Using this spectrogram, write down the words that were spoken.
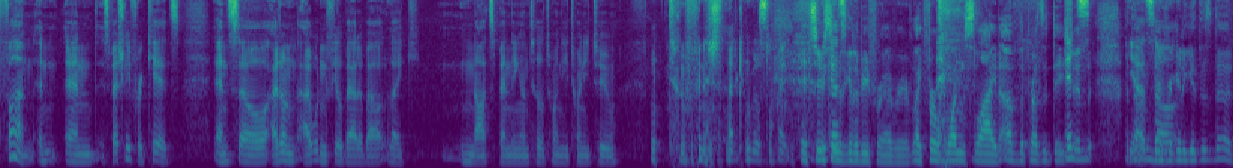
fun and and especially for kids. And so I don't. I wouldn't feel bad about like not spending until twenty twenty two. to finish that Google slide. It seriously Because- was gonna be forever, like for one slide of the presentation. I yeah, thought I'm never so- gonna get this done.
